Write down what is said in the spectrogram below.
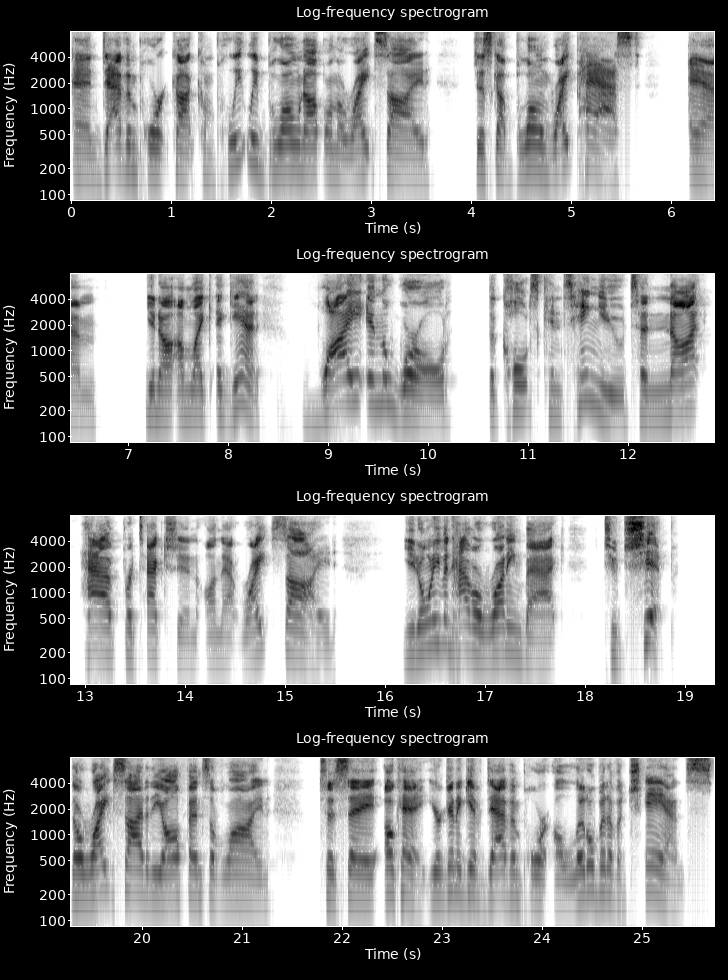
and Davenport got completely blown up on the right side, just got blown right past. And, you know, I'm like, again, why in the world the Colts continue to not have protection on that right side? You don't even have a running back to chip the right side of the offensive line to say, okay, you're going to give Davenport a little bit of a chance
